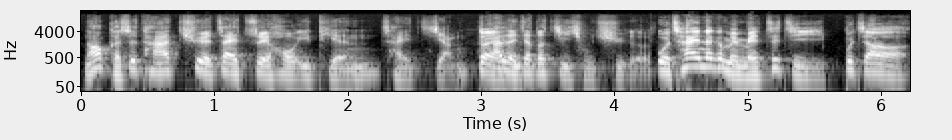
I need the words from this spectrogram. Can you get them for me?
然后可是他却在最后一天才讲，对，他人家都寄出去了。我猜那个妹妹自己不知道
